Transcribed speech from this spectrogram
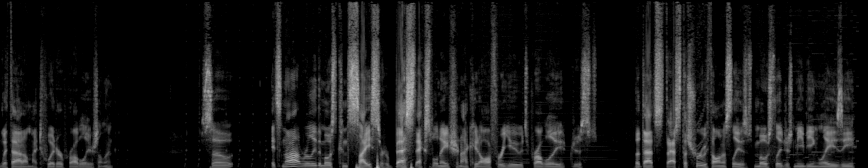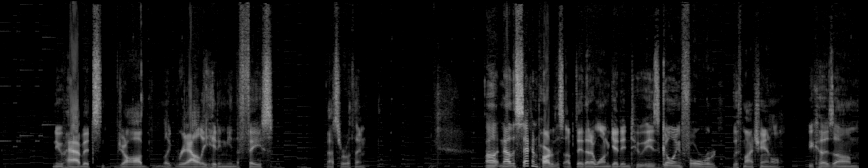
with that on my Twitter probably or something. So it's not really the most concise or best explanation I could offer you. It's probably just but that's that's the truth honestly. It's mostly just me being lazy, new habits, job, like reality hitting me in the face. That sort of thing. Uh, now the second part of this update that I want to get into is going forward with my channel because um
